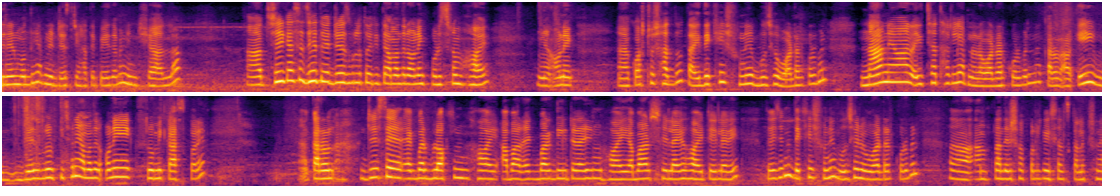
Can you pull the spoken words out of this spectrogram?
দিনের মধ্যেই আপনি ড্রেসটি হাতে পেয়ে যাবেন, ইনশাআল্লাহ। ঠিক আছে যেহেতু এই ড্রেসগুলো তৈরিতে আমাদের অনেক পরিশ্রম হয়, অনেক কষ্টসাধ্য, তাই দেখে শুনে বুঝে অর্ডার করবেন। না নেওয়ার ইচ্ছা থাকলে আপনারা অর্ডার করবেন না, কারণ এই ড্রেসগুলোর পিছনে আমাদের অনেক শ্রমিক কাজ করে। কারণ ড্রেসে একবার ব্লকিং হয়, আবার একবার গ্লিটারিং হয়, আবার সেলাই হয় টেলারে তো এই জন্য দেখে শুনে বুঝে অর্ডার করবেন। আপনাদের সকলকে সেলস কালেকশনে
